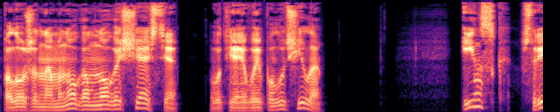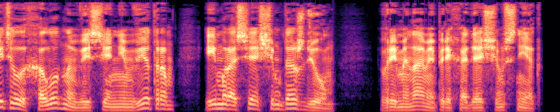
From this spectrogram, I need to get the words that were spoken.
положено много-много счастья. Вот я его и получила. Инск встретил их холодным весенним ветром и моросящим дождем, временами переходящим в снег.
